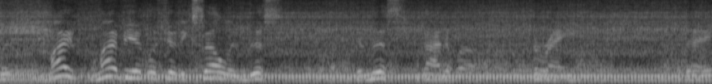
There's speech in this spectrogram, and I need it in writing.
But my my vehicle should excel in this in this kind of a terrain today.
